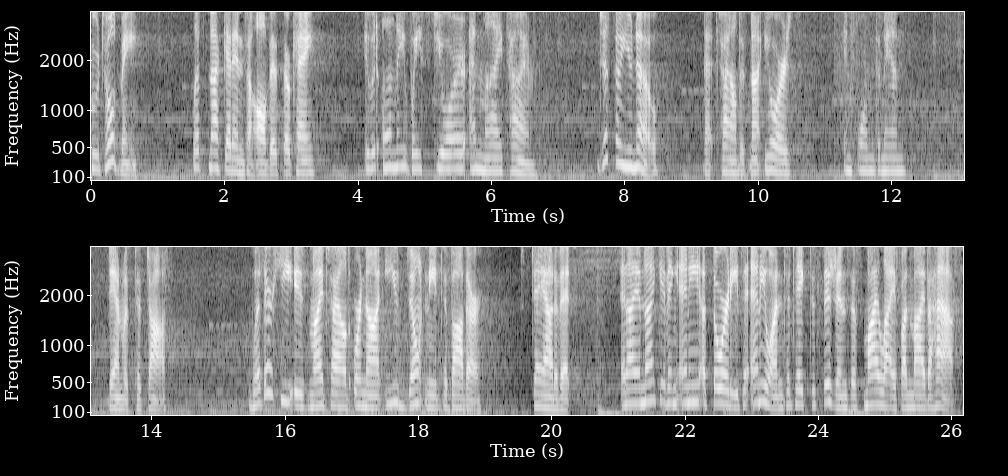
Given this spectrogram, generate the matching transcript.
Who told me? Let's not get into all this, okay? It would only waste your and my time. Just so you know, that child is not yours, informed the man. Dan was pissed off. Whether he is my child or not, you don't need to bother. Stay out of it. And I am not giving any authority to anyone to take decisions of my life on my behalf.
